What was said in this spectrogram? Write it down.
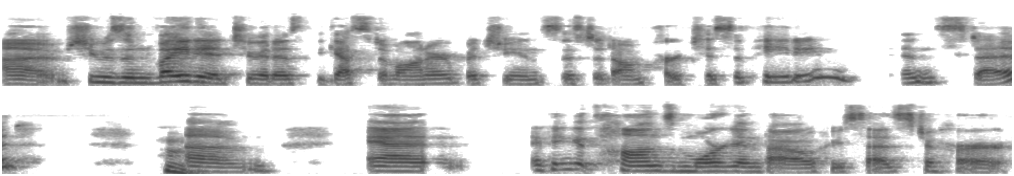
Um, she was invited to it as the guest of honor, but she insisted on participating instead. Hmm. Um, and I think it's Hans Morgenthau who says to her,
